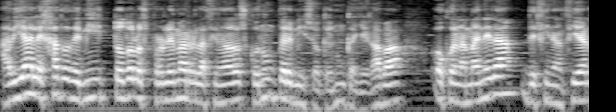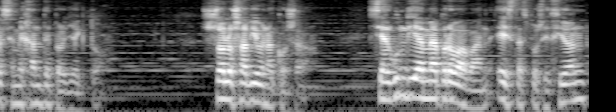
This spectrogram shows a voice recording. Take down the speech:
Había alejado de mí todos los problemas relacionados con un permiso que nunca llegaba o con la manera de financiar semejante proyecto. Solo sabía una cosa. Si algún día me aprobaban esta exposición,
